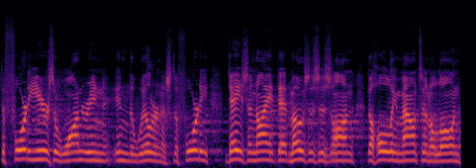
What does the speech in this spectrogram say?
The 40 years of wandering in the wilderness, the 40 days and night that Moses is on the holy mountain alone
